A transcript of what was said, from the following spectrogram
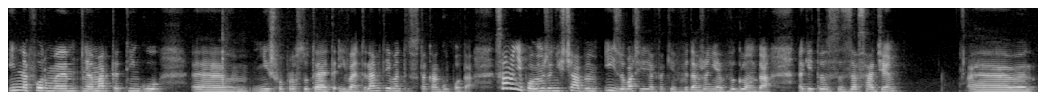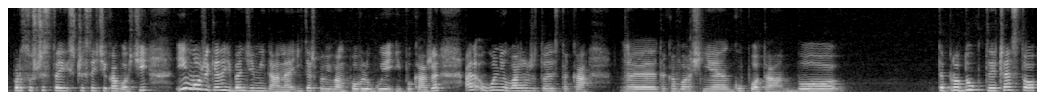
inne formy marketingu niż po prostu te, te eventy. Dla mnie te eventy to jest taka głupota. Sama nie powiem, że nie chciałabym iść zobaczyć, jak takie wydarzenie wygląda, jakie to jest w zasadzie. Eee, po prostu z czystej, z czystej ciekawości i może kiedyś będzie mi dane i też pewnie Wam powloguję i pokażę, ale ogólnie uważam, że to jest taka, e, taka właśnie głupota, bo te produkty często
